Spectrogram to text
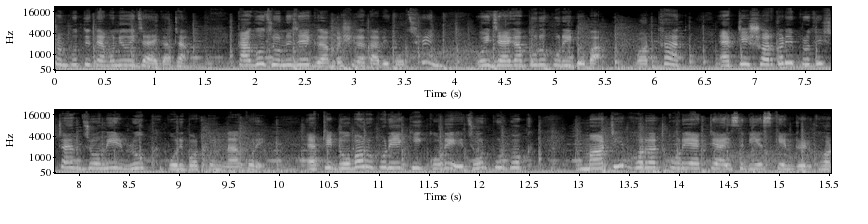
সম্পত্তি তেমনই ওই জায়গাটা। কাগজ অনুযায়ী গ্রামবাসীরা দাবি করছেন, ওই জায়গা পুরোপুরি ডোবা। অর্থাৎ একটি সরকারি প্রতিষ্ঠান জমির রূপ পরিবর্তন না করে একটি ডোবার উপরে কি করে জোরপূর্বক মাটি ভরাট করে একটি আইসিডিএস কেন্দ্রের ঘর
